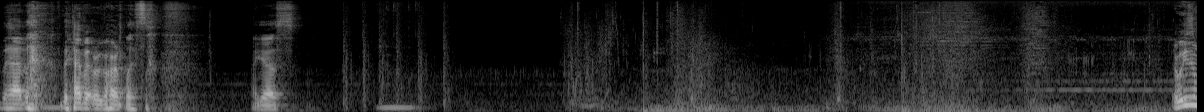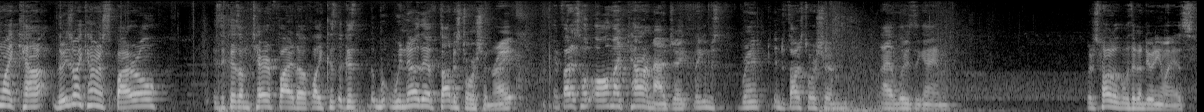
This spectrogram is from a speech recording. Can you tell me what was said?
they have they have it regardless, I guess. The reason why count the reason why I counter spiral is because I'm terrified of like because we know they have thought distortion, right? If I just hold all my counter magic, they can just ramp into thought distortion and I lose the game. Which is probably what they're gonna do anyways.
